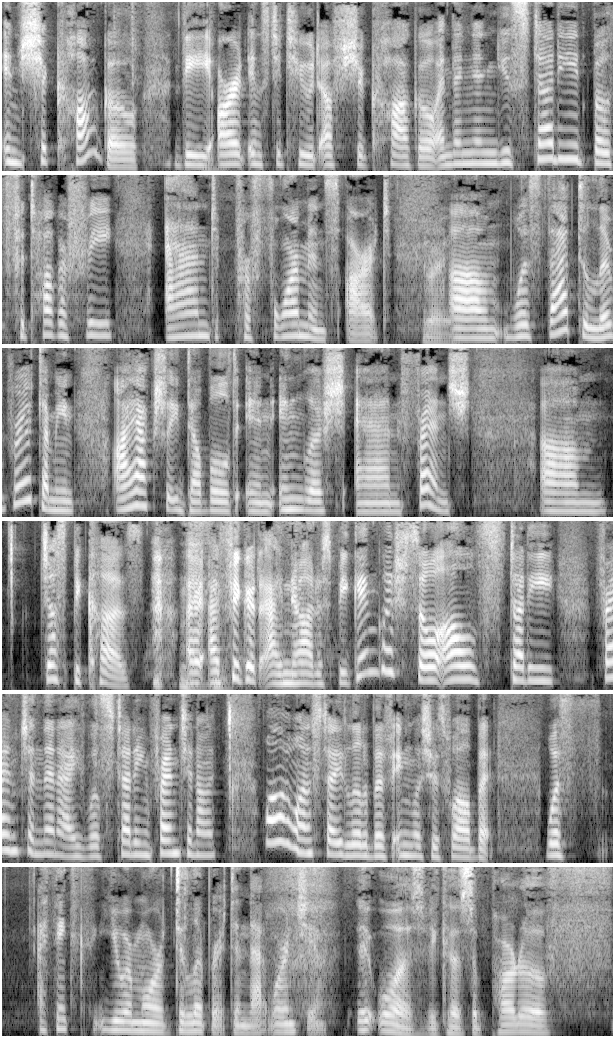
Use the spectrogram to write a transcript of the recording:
in Chicago, the Art Institute of Chicago, and then you studied both photography and performance art. Right. Um, was that deliberate? I mean, I actually doubled in English and French. Um, just because I, I figured I know how to speak English, so I'll study French, and then I was studying French, and I, well, I want to study a little bit of English as well. But was I think you were more deliberate in that, weren't you? It was because a part of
